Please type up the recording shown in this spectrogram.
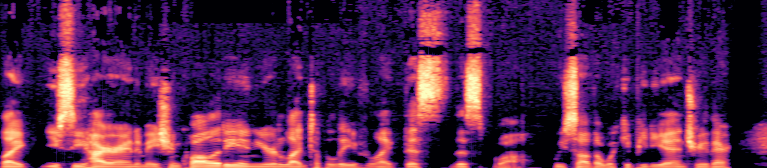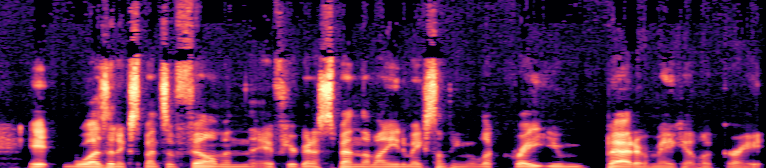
like you see higher animation quality and you're led to believe like this this well we saw the Wikipedia entry there. It was an expensive film and if you're going to spend the money to make something look great you better make it look great.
